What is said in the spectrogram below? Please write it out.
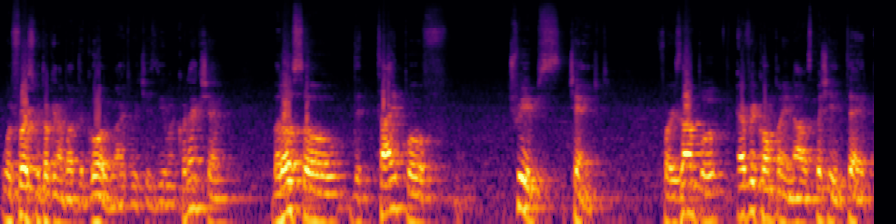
Well, first we're talking about the goal, right, which is human connection, but also the type of trips changed. For example, every company now, especially in tech,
